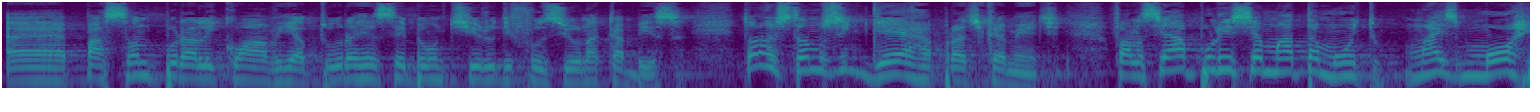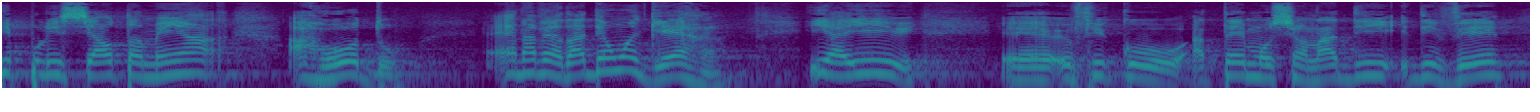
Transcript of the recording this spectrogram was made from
é, passando por ali com a viatura, recebeu um tiro de fuzil na cabeça. Então nós estamos em guerra praticamente. Fala assim, ah, a polícia mata muito, mas morre policial também a, a rodo. É, na verdade, é uma guerra. E aí é, eu fico até emocionado de, de ver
